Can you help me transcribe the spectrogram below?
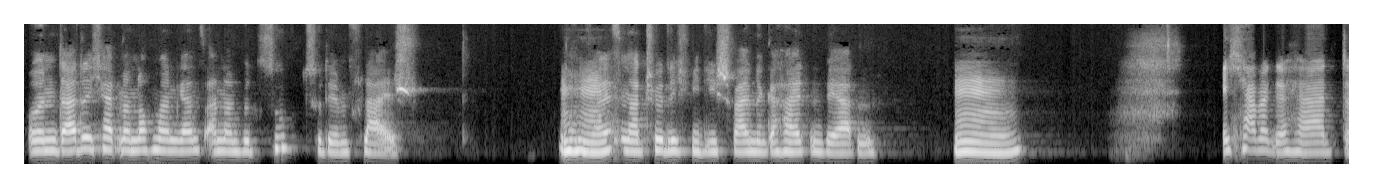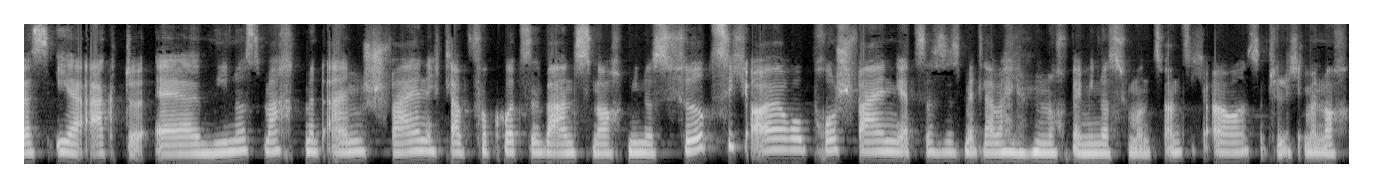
Und dadurch hat man nochmal einen ganz anderen Bezug zu dem Fleisch. Und mhm. weiß natürlich, wie die Schweine gehalten werden. Mhm. Ich habe gehört, dass ihr aktuell Minus macht mit einem Schwein. Ich glaube, vor kurzem waren es noch minus 40 Euro pro Schwein. Jetzt ist es mittlerweile nur noch bei minus 25 Euro. Das ist natürlich immer noch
